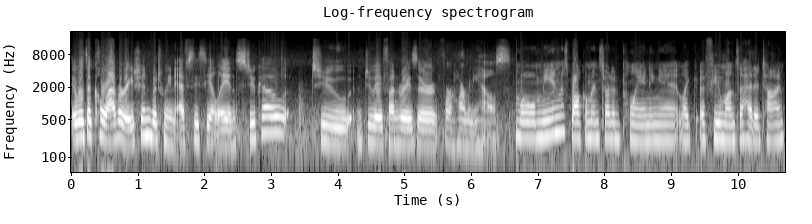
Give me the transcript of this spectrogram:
It was a collaboration between FCCLA and Stuco to do a fundraiser for Harmony House. Well, me and Miss Brockelman started planning it like a few months ahead of time,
